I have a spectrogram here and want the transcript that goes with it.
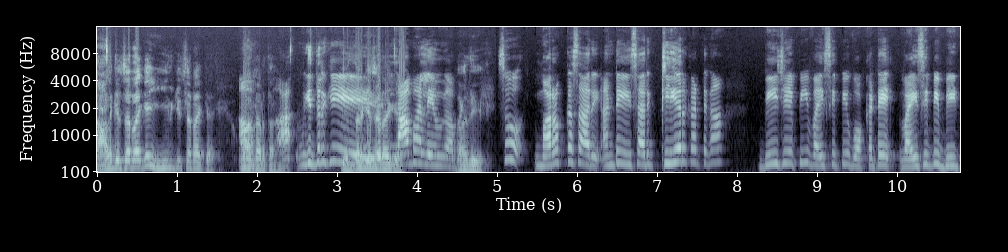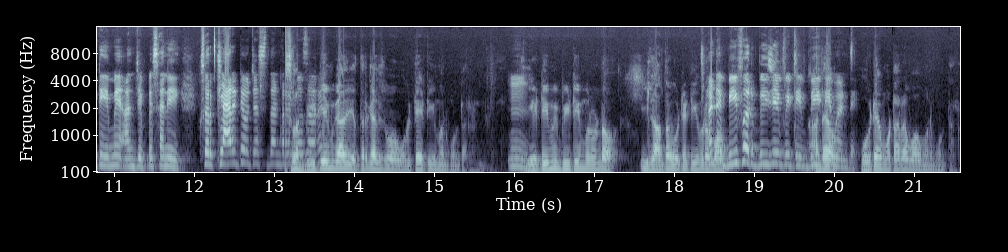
వాళ్ళకి చిరాకే ఈయనకి చిరాకే మాట్లాడతాను ఇద్దరికి. లాభాలు లేవు కాబట్టి. సో మరొక్కసారి అంటే ఈసారి క్లియర్ కట్గా బీజేపీ వైసీపీ ఒకటే వైసీపీ బీ టీమే అని చెప్పేసి అని ఒకసారి క్లారిటీ వచ్చేస్తుంది అసలు అంటారు బీ టీం కాదు ఇద్దరు కలిసి ఒకటే టీం అనుకుంటారండి. ఏ టీం బీ టీం ఉండవు. వీళ్ళంతా ఒకటే team B for BJP team B అంటే టీం అంటే. ఒకటే ముఠారా బాబు అనుకుంటారు.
